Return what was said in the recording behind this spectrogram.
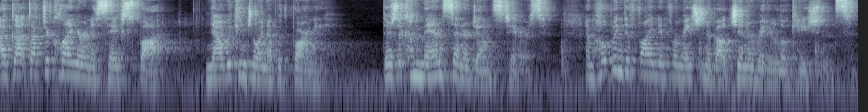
I've got Dr. Kleiner in a safe spot. Now we can join up with Barney. There's a command center downstairs. I'm hoping to find information about generator locations.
